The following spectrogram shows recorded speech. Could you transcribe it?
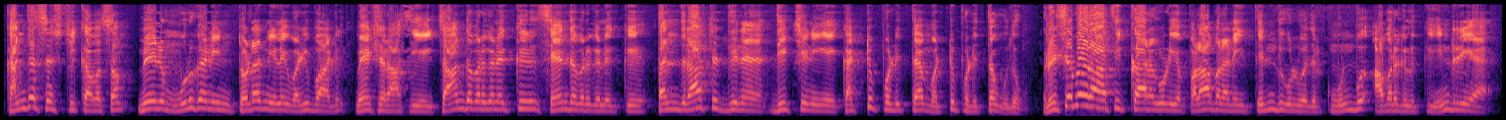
கந்த சஷ்டி கவசம் மேலும் முருகனின் தொடர்நிலை வழிபாடு மேஷராசியை சார்ந்தவர்களுக்கு சேர்ந்தவர்களுக்கு தந்திராஷ்டிர தின தீட்சணையை கட்டுப்படுத்த மட்டுப்படுத்த உதவும். ரிஷப ராசிக்காரர்களுடைய பலாபலனை தெரிந்து கொள்வதற்கு முன்பு அவர்களுக்கு இன்றைய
